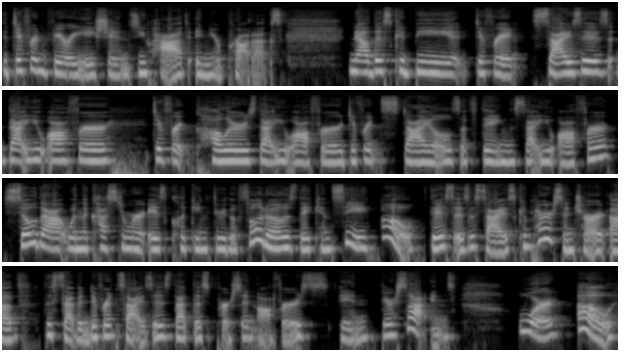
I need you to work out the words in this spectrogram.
the different variations you have in your products. Now, this could be different sizes that you offer, different colors that you offer, different styles of things that you offer, so that when the customer is clicking through the photos, they can see, oh, this is a size comparison chart of the seven different sizes that this person offers in their signs. Or, oh,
